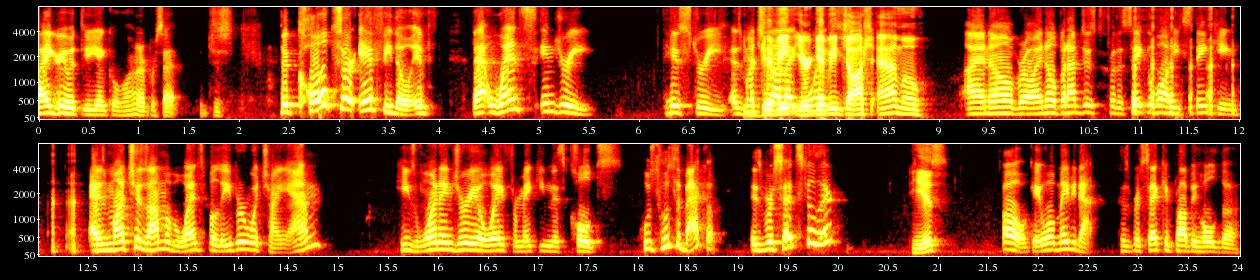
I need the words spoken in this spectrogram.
I agree with you, Yenko, 100. percent Just the Colts are iffy though. If that Wentz injury history, as You're much as I giving, like you're Wentz- giving Josh ammo. I know, bro. I know, but I'm just for the sake of what he's thinking. As much as I'm a Wentz believer, which I am, he's one injury away from making this Colts. Who's who's the backup? Is Brissett still there? He is. Oh, okay. Well, maybe not because Brissett can probably hold the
